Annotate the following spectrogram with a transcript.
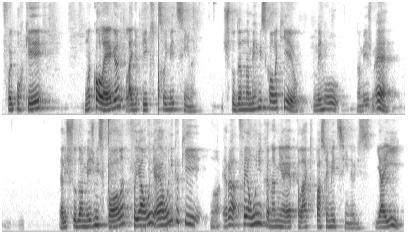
foi porque uma colega lá de Picos passou em medicina, estudando na mesma escola que eu, no mesmo, na mesma, é, ela estudou a mesma escola, foi a, un... é a única que, era, foi a única na minha época lá que passou em medicina. Disse, e aí,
